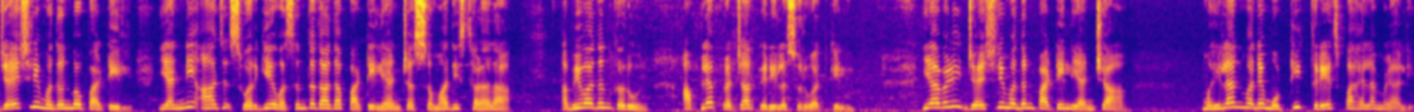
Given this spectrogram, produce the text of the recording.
जयश्री मदनभाऊ पाटील यांनी आज स्वर्गीय वसंतदादा पाटील यांच्या समाधीस्थळाला अभिवादन करून आपल्या प्रचार फेरीला सुरुवात केली. यावेळी जयश्री मदन पाटील यांच्या महिलांमध्ये मोठी क्रेज पाहायला मिळाली.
